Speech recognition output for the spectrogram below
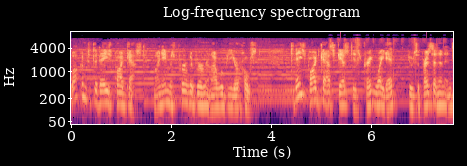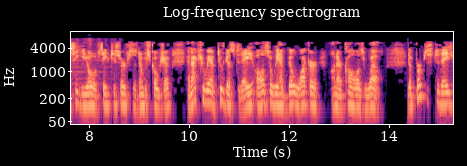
Welcome to today's podcast. My name is Pearlie Brewer and I will be your host. Today's podcast guest is Craig Whitehead, who's the president and CEO of Safety Services Nova Scotia. And actually we have two guests today. Also we have Bill Walker on our call as well. The purpose of today's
